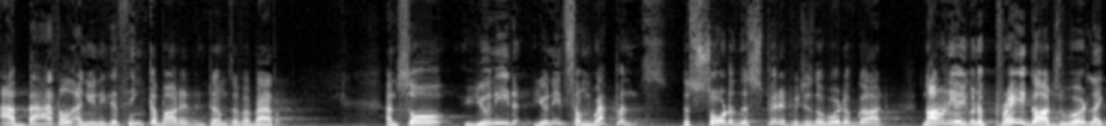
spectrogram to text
a battle, and you need to think about it in terms of a battle. And so you need, you need some weapons the sword of the Spirit, which is the Word of God. Not only are you going to pray God's Word, like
